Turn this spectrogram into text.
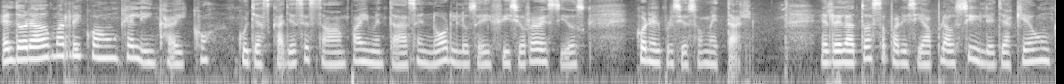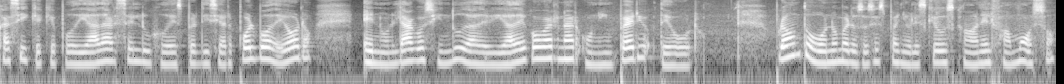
El Dorado más rico aún que el incaico, cuyas calles estaban pavimentadas en oro y los edificios revestidos con el precioso metal. El relato hasta parecía plausible, ya que un cacique que podía darse el lujo de desperdiciar polvo de oro en un lago sin duda debía de gobernar un imperio de oro. Pronto hubo numerosos españoles que buscaban el famoso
